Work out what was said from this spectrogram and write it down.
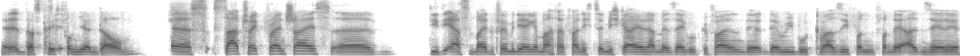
Äh, äh das kriegt von mir einen Daumen. Äh, Star Trek Franchise, die, die ersten beiden Filme, die er gemacht hat, fand ich ziemlich geil, haben mir sehr gut gefallen. Der, der Reboot quasi von, von der alten Serie.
